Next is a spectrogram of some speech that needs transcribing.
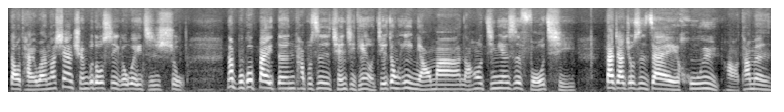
到台湾，那现在全部都是一个未知数。那不过拜登他不是前几天有接种疫苗吗？然后今天是佛奇，大家就是在呼吁哈，他们。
